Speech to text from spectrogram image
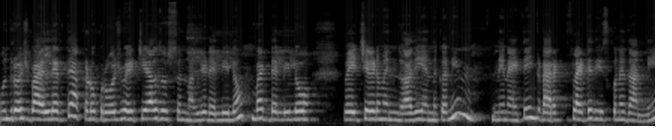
ముందు రోజు బయలుదేరితే అక్కడ ఒక రోజు వెయిట్ చేయాల్సి వస్తుంది మళ్ళీ ఢిల్లీలో. బట్ ఢిల్లీలో వెయిట్ చేయడం ఎందు అది ఎందుకని నేనైతే ఇంక డైరెక్ట్ ఫ్లైటే తీసుకునేదాన్ని.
